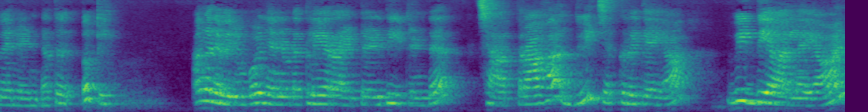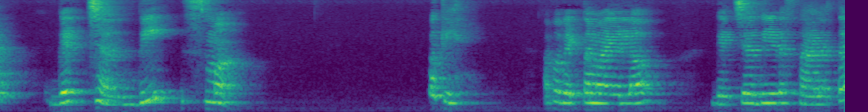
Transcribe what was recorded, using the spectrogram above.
വരേണ്ടത്. ഓക്കെ അങ്ങനെ വരുമ്പോൾ ഞാൻ ഇവിടെ ക്ലിയർ ആയിട്ട് എഴുതിയിട്ടുണ്ട്. ഛാത്രാഹ ദ്വിചക്രികയ വിദ്യാലയാൻ ഗച്ഛന്തി സ്മ. ഓക്കെ അപ്പൊ വ്യക്തമായല്ലോ? ഗച്ഛതിയുടെ സ്ഥാനത്ത്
